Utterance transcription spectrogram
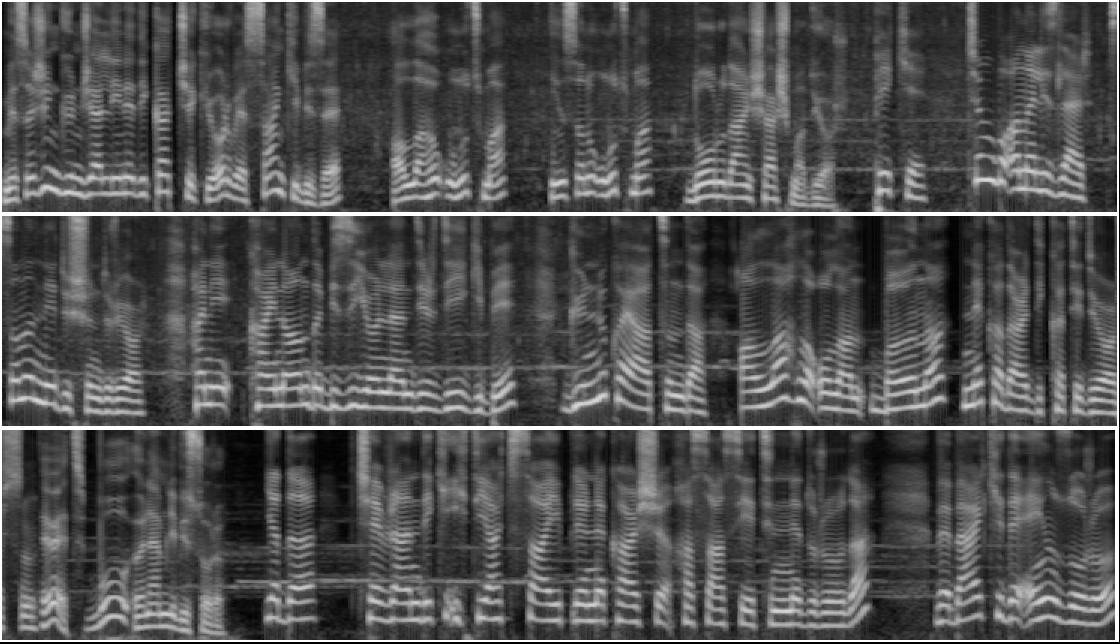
mesajın güncelliğine dikkat çekiyor ve sanki bize Allah'ı unutma, insanı unutma, doğrudan şaşma diyor. Peki, tüm bu analizler sana ne düşündürüyor? Hani kaynağında bizi yönlendirdiği gibi günlük hayatında Allah'la olan bağına ne kadar dikkat ediyorsun? Evet, bu önemli bir soru. Ya da çevrendeki ihtiyaç sahiplerine karşı hassasiyetin ne durumda? Ve belki de en zoru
